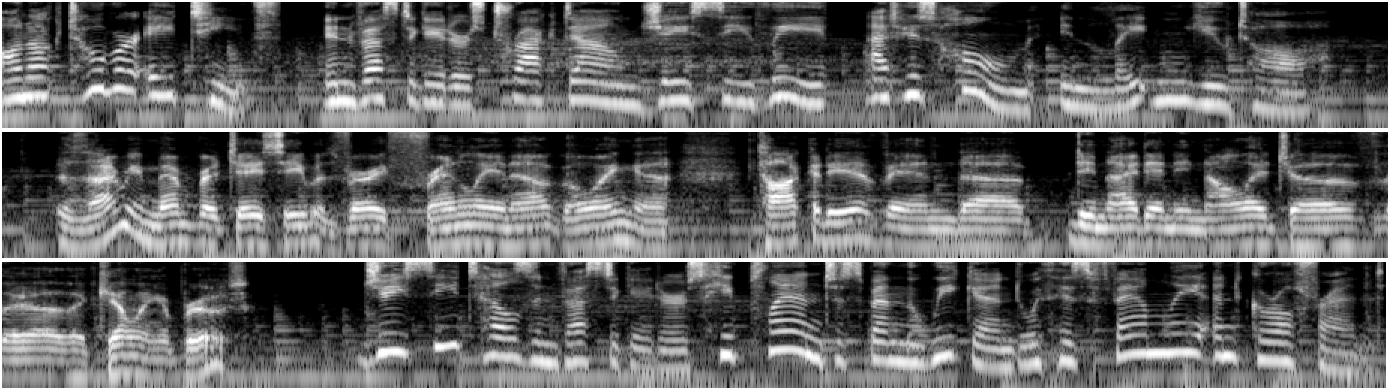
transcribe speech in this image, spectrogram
On October 18th, investigators tracked down J.C. Lee at his home in Layton, Utah. As I remember, JC was very friendly and outgoing, uh, talkative, and uh, denied any knowledge of the, the killing of Bruce. JC tells investigators he planned to spend the weekend with his family and girlfriend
